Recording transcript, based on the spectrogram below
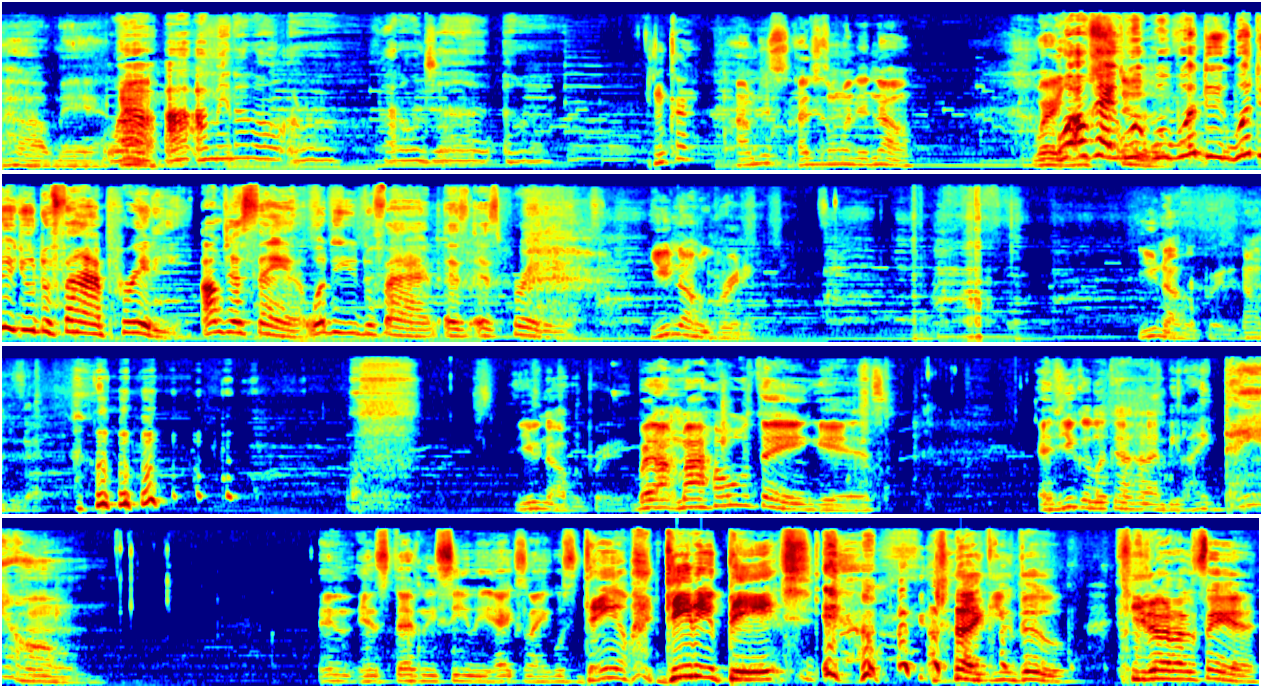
Oh man. Well, Uh, I, I mean, I don't, uh, I don't judge. Uh. okay. I'm just. I just wanted to know where Well, you okay. stood. What, what, what do what do you define pretty? I'm just saying. What do you define as as pretty? You know who pretty. You know who pretty. Don't do that. you know who pretty. But uh, my whole thing is, if you could look at her and be like, "Damn," in in Stephanie Seeley X language, "Damn, get it, bitch," like you do. You know what I'm saying?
